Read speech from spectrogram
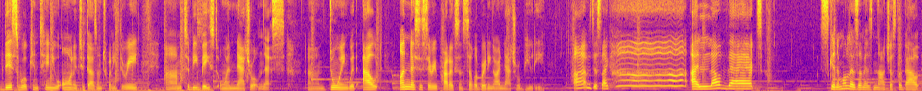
this will continue on in 2023 um, to be based on naturalness, um, doing without unnecessary products and celebrating our natural beauty. I'm just like, ah, I love that. Skinimalism is not just about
